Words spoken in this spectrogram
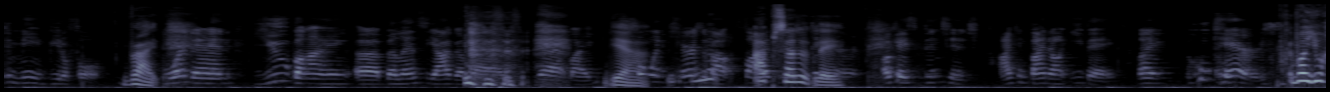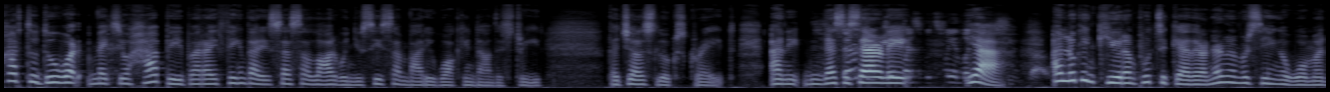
to me beautiful right. more than you buying a balenciaga bag that like Yeah. no one cares about five years absolutely. okay it's vintage i can find it on ebay like who cares Well, you have to do what makes you happy, but I think that it says a lot when you see somebody walking down the street that just looks great, and it necessarily, difference between looking yeah, cute, and looking cute and put together. And I remember seeing a woman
